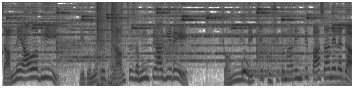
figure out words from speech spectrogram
सामने आओ अभी। ये दोनों तो धड़ाम से ज़मीन पे आ गिरे। शॉनी ने देख के खुशी के मारे इनके पास आने लगा।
